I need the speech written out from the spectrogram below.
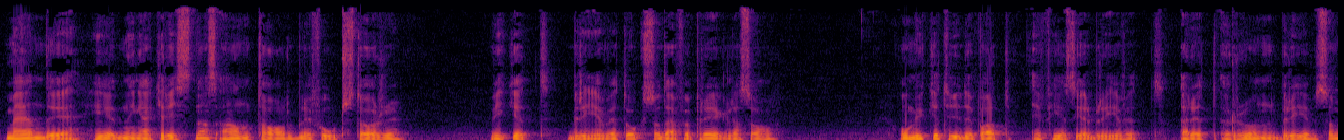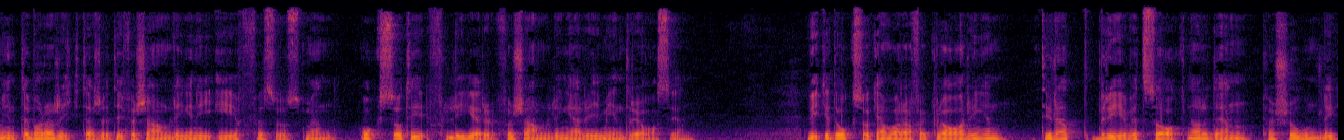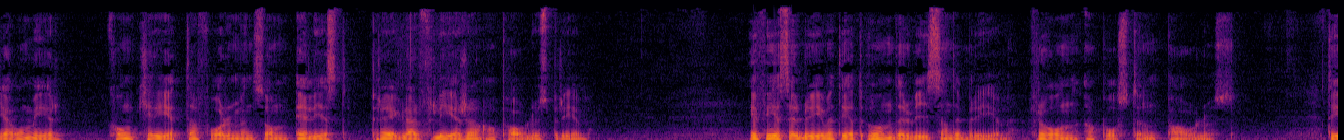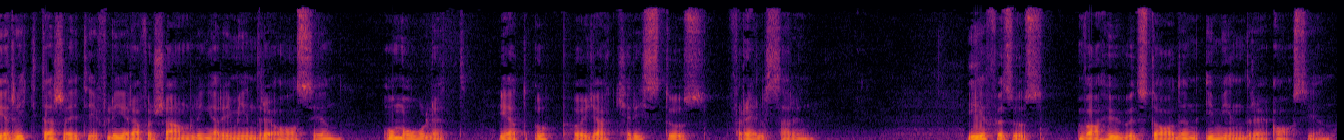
men de hedningakristnas antal blev fort större, vilket brevet också därför präglas av. Och mycket tyder på att Efesierbrevet är ett rundbrev som inte bara riktar sig till församlingen i Efesus men också till fler församlingar i mindre Asien. Vilket också kan vara förklaringen till att brevet saknar den personliga och mer konkreta formen som eljest präglar flera av Paulus brev. Efeserbrevet är ett undervisande brev från aposteln Paulus. Det riktar sig till flera församlingar i mindre Asien och målet är att upphöja Kristus, frälsaren. Efesus var huvudstaden i mindre Asien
